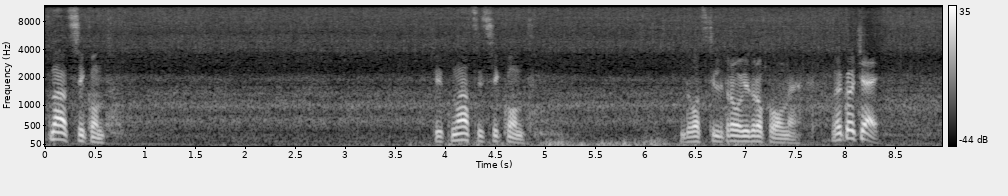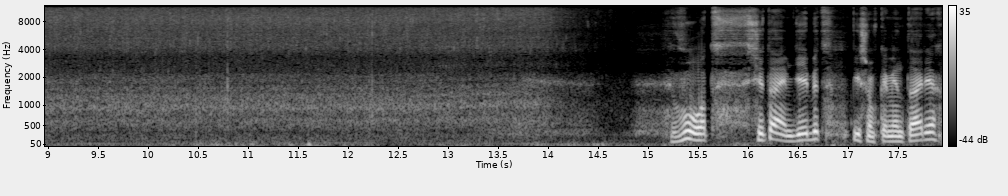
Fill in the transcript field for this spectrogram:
15 секунд. 15 секунд. 20-литровое ведро полное. Выключай. Вот, считаем дебет, пишем в комментариях,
